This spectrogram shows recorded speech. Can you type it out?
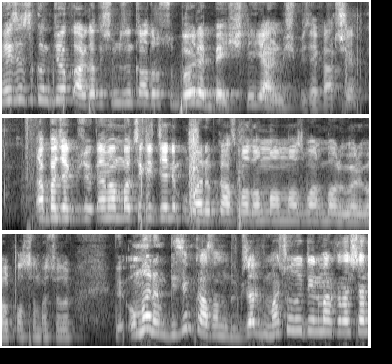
Neyse sıkıntı yok. Arkadaşımızın kadrosu böyle beşli gelmiş bize karşı. Yapacak bir şey yok. Hemen maça geçelim. Umarım kasmadan olmaz. Umarım gol gol paslı maç olur. Ve umarım bizim kazandığımız güzel bir maç olur diyelim arkadaşlar.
